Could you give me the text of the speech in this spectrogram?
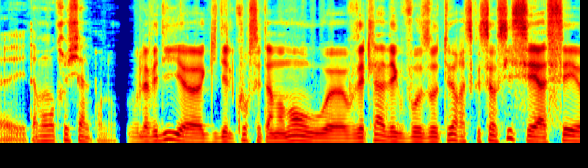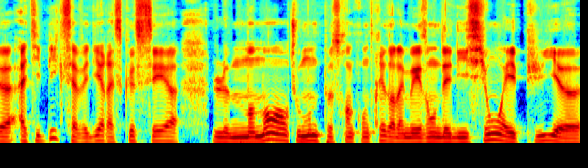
euh, est un moment crucial pour nous. Vous l'avez dit, euh, Guy Delcourt, c'est un moment où euh, vous êtes là avec vos auteurs. Est-ce que ça aussi c'est assez atypique? Ça veut dire, est-ce que c'est le moment où tout le monde peut se rencontrer? Dans la maison d'édition et puis euh,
